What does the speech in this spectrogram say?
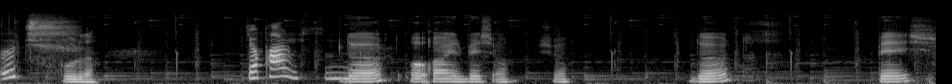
üç. Burada. Yapar mısın? Dört. O hayır beş o. Şu. Dört. 5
